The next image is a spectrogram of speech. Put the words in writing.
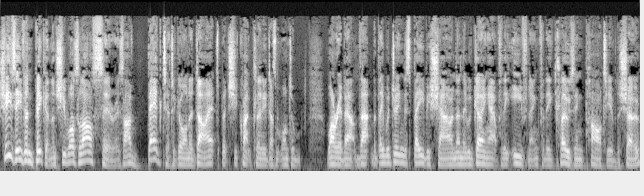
She's even bigger than she was last series. I've begged her to go on a diet, but she quite clearly doesn't want to worry about that. But they were doing this baby shower, and then they were going out for the evening for the closing party of the show.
